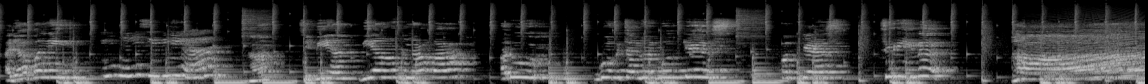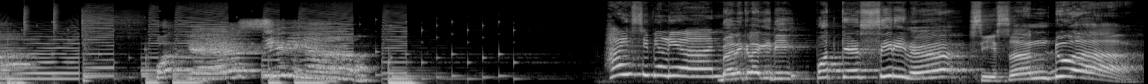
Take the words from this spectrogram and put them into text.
Ada apa nih? Ini si Bian. Hah? Si Bian? Bian lu kenapa? Aduh, gua kecanduan podcast. Podcast Sirina. Hah? Podcast Sirina. Hai si. Balik lagi di podcast Sirina. Season 2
